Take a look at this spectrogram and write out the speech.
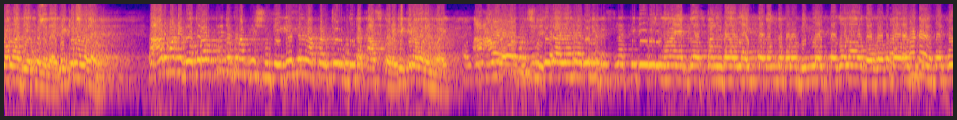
ডলা দিয়ে ফেলে দেয় ঠিক কিনা বলেন? তার মানে গত রাত্রে যখন আপনি শুতে গিয়েছিলেন, আপনার চোখ দুটা কাজ করে, ঠিক কিনা বলেন ভাই? দেখো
